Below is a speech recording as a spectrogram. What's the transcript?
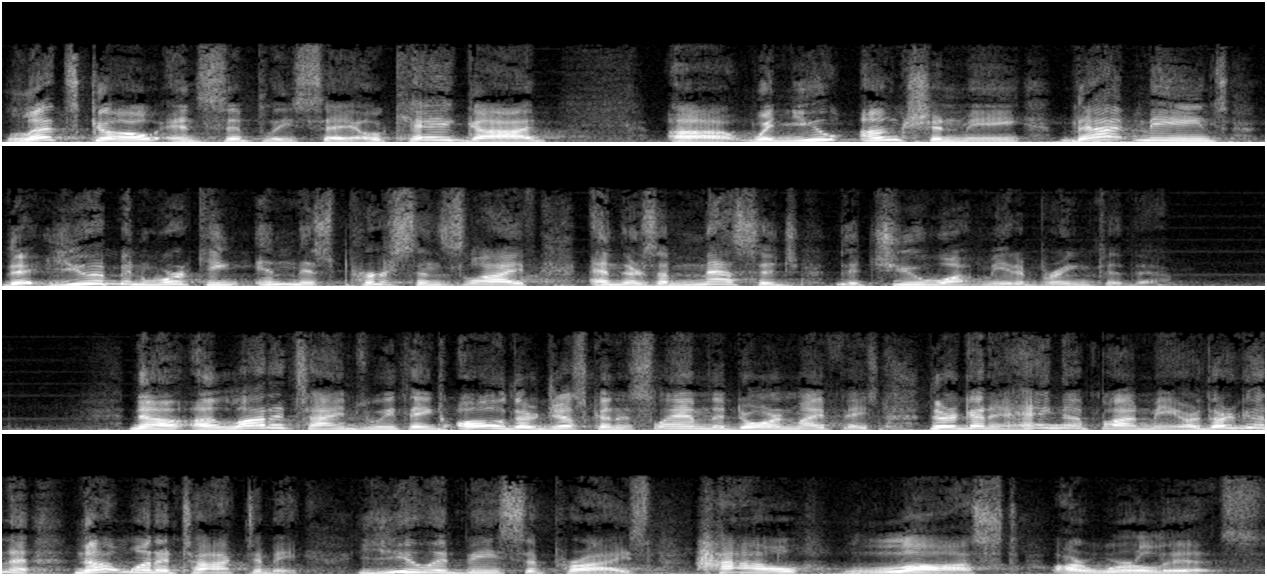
Let's go and simply say, okay, God, uh, when you unction me, that means that you have been working in this person's life and there's a message that you want me to bring to them. Now, a lot of times we think, oh, they're just going to slam the door in my face. They're going to hang up on me or they're going to not want to talk to me. You would be surprised how lost our world is.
